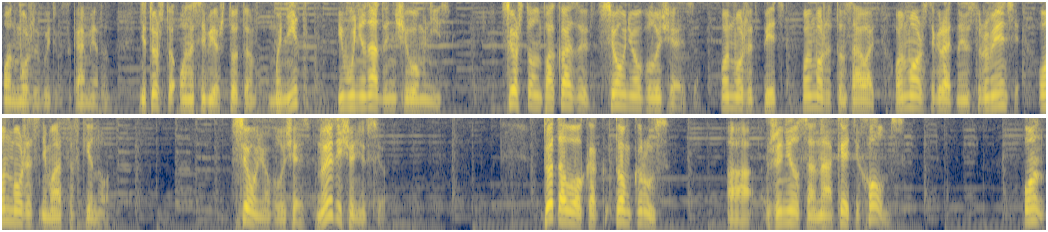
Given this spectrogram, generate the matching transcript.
он может быть высокомерным? Не то, что он о себе что-то мнит, ему не надо ничего мнить. Все, что он показывает, все у него получается. Он может петь, он может танцевать, он может играть на инструменте, он может сниматься в кино. Все у него получается. Но это еще не все. До того, как Том Круз а, женился на Кэти Холмс, он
